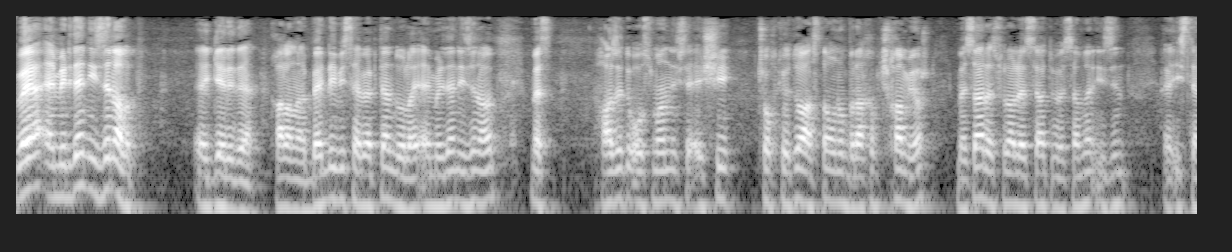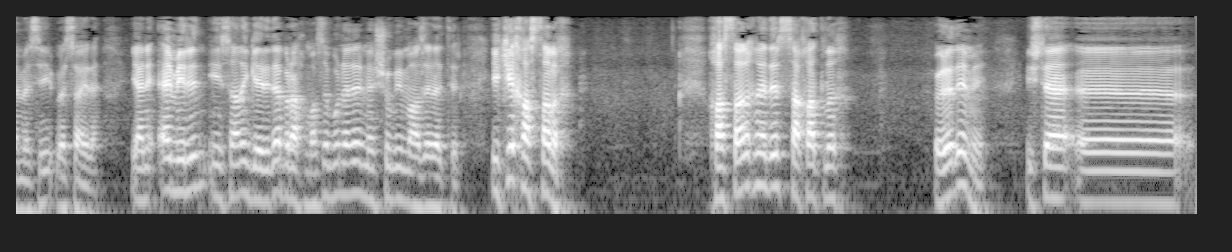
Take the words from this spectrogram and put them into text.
veya emirden izin alıp e, geride kalanlar belli bir sebepten dolayı emirden izin alıp mesela Hazreti Osman'ın işte eşi çok kötü hasta onu bırakıp çıkamıyor. Mesela Resulullah Aleyhisselatü vesselam'dan izin e, istemesi vesaire. Yani emirin insanı geride bırakması bu nedir? Meşru bir mazerettir. İki hastalık. Hastalık nedir? Sakatlık. Öyle değil mi? İşte eee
